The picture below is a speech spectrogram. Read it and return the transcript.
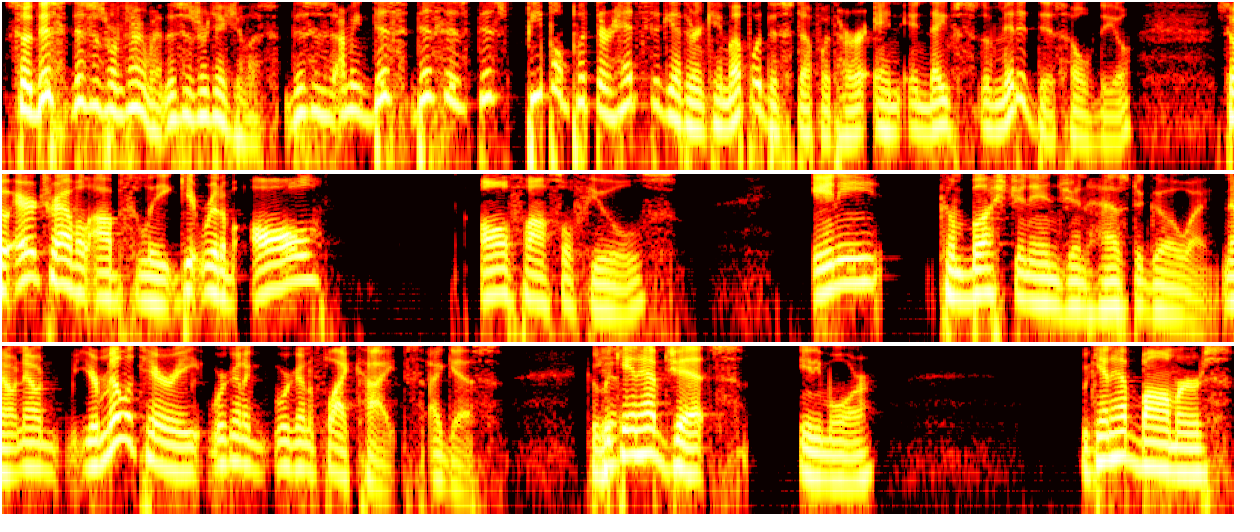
So this this is what I'm talking about. This is ridiculous. This is I mean this this is this people put their heads together and came up with this stuff with her and and they've submitted this whole deal. So air travel obsolete, get rid of all all fossil fuels. Any combustion engine has to go away. Now now your military, we're going to we're to fly kites, I guess. Cuz we can't have jets anymore. We can't have bombers.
